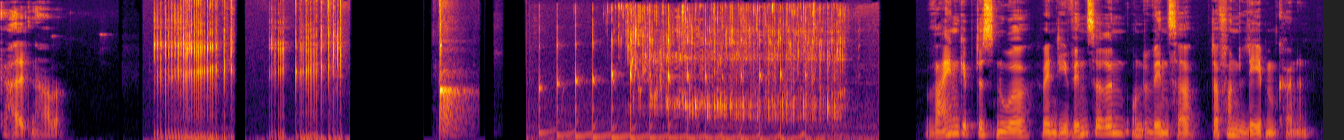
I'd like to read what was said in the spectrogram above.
gehalten habe. Wein gibt es nur, wenn die Winzerinnen und Winzer davon leben können.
